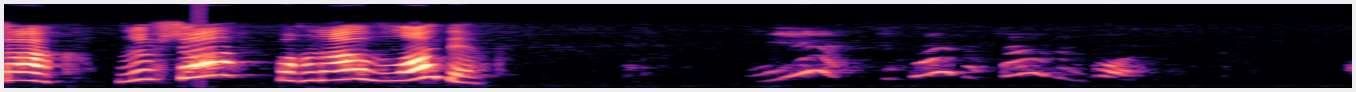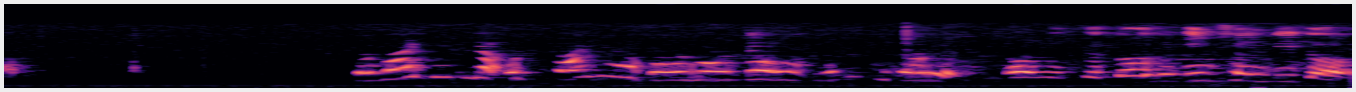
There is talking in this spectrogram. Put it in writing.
Так, ну все, погнав в лобі. Ні, чекайте, ще один бос. Давайте для останнього, воно цього кидає. А, ні, це то закінчуємо відео.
